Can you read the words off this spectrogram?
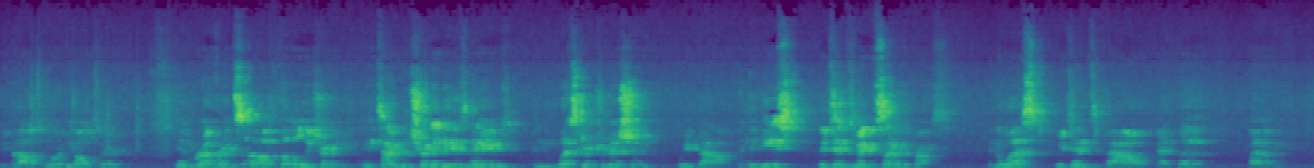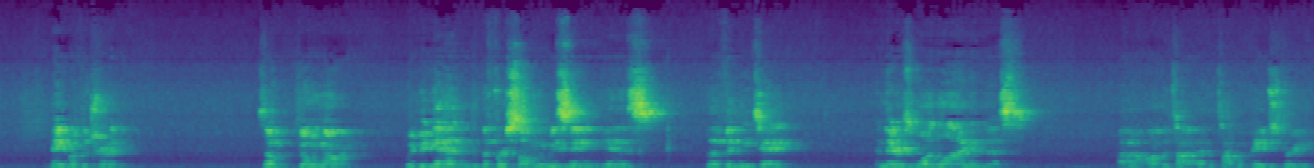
we bow toward the altar in reverence of the Holy Trinity. Anytime the Trinity is named in Western tradition, we bow. In the East, they tend to make the sign of the cross. In the West, we tend to bow at the um, name of the Trinity. So, going on, we begin, with the first song that we sing is the Venite, and there's one line in this uh, on the top, at the top of page three.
